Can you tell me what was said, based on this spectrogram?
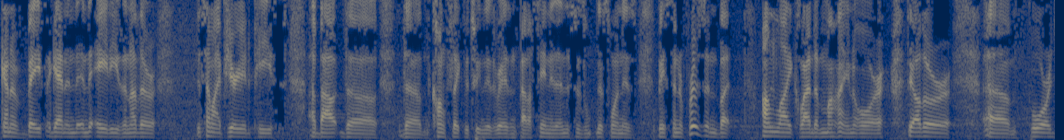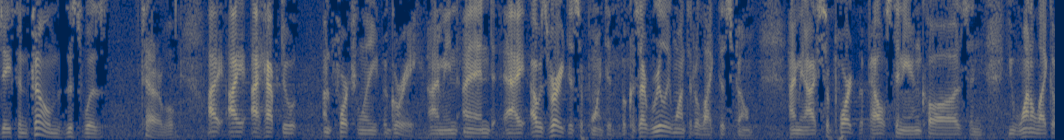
kind of based again in the, in the 80s, another semi-period piece about the the conflict between the Israelis and Palestinians, and this is this one is based in a prison. But unlike Land of Mine or the other um, war-adjacent films, this was terrible. I, I, I have to unfortunately agree. I mean, and I, I was very disappointed because I really wanted to like this film. I mean, I support the Palestinian cause, and you want to like a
